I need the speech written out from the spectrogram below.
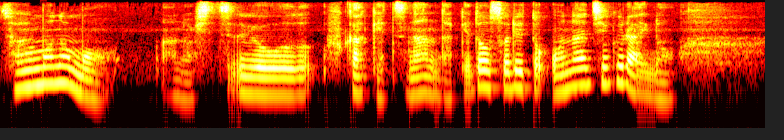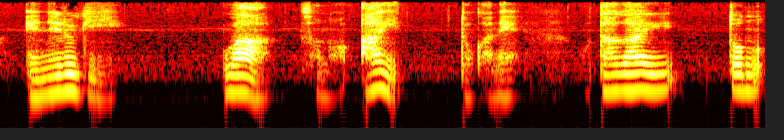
そういうものもあの必要不可欠なんだけどそれと同じぐらいのエネルギーはその愛とかねお互いと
